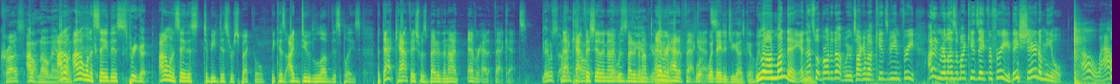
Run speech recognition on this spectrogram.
crust. I don't know, man. I don't Like, I don't want to say this it's pretty good. I don't want to say this to be disrespectful because I do love this place. But that catfish was better than I'd ever had at Fat Cats. It was That catfish the other night it was, better than I've good. ever had at Fat What, Cats. what day did you guys go? We went on Monday, and that's what brought it up. We were talking about kids being free. I didn't realize that my kids ate for free. They shared a meal. oh wow! I'm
